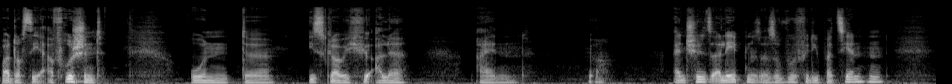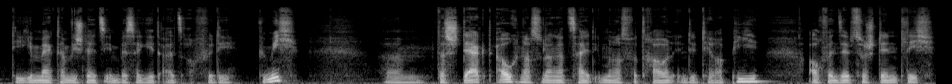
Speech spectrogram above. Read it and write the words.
war doch sehr erfrischend und äh, ist, glaube ich, für alle ein, ja, ein schönes Erlebnis, also sowohl für die Patienten, die gemerkt haben, wie schnell es ihnen besser geht, als auch für die, für mich. Ähm, das stärkt auch nach so langer Zeit immer noch das Vertrauen in die Therapie, auch wenn selbstverständlich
